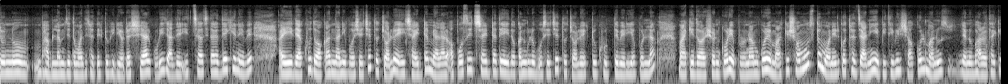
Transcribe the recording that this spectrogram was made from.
জন্য ভাবলাম যে তোমাদের সাথে একটু ভিডিওটা শেয়ার করি। যাদের ইচ্ছা আছে তারা দেখে নেবে। আর এই দেখো দোকানদানি বসেছে। তো চলো এই সাইডটা মেলার অপোজিট সাইডটাতে এই দোকানগুলো বসেছে। তো চলো একটু ঘুরতে ঘুরতে বেরিয়ে পড়লাম। মাকে দর্শন করে, প্রণাম করে, মাকে সমস্ত মনের কথা জানিয়ে পৃথিবীর সকল মানুষ যেন ভালো থাকে,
